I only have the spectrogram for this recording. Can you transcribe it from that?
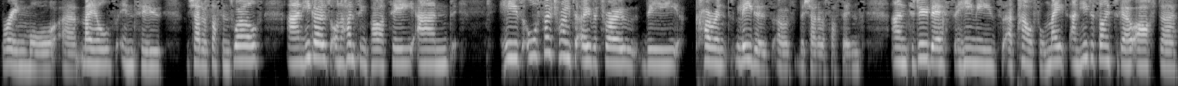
bring more uh, males into the Shadow Assassins world. And he goes on a hunting party and he's also trying to overthrow the current leaders of the Shadow Assassins. And to do this he needs a powerful mate and he decides to go after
